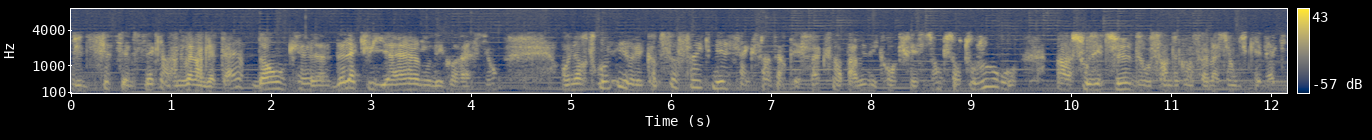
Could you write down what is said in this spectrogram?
du 17e siècle en Nouvelle-Angleterre. Donc, euh, de la cuillère aux décorations. On a retrouvé euh, comme ça 5500 artefacts, sans parler des concrétions, qui sont toujours au- en sous-étude au Centre de conservation du Québec.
